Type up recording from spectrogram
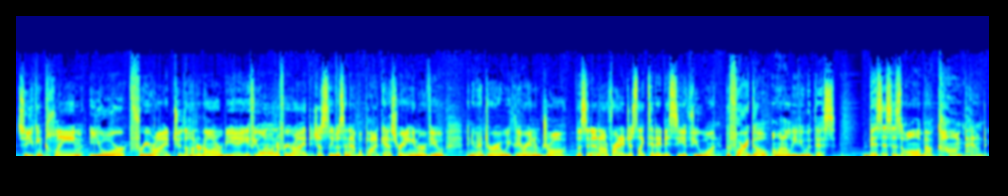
so you can claim your free ride to the $100 MBA. If you want to win a free ride, just leave us an Apple Podcast rating and review, and you enter our weekly random draw. Listen in on Friday just like today to see if you won. Before I go, I want to leave you with this. Business is all about compounding,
